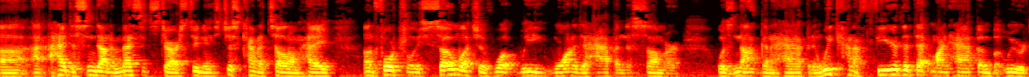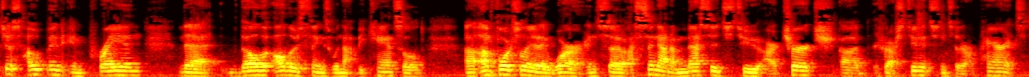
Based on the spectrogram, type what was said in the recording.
Uh, I, had to send out a message to our students, just kind of tell them, hey, unfortunately, so much of what we wanted to happen this summer was not going to happen. And we kind of feared that that might happen, but we were just hoping and praying that all, all those things would not be canceled. Uh, unfortunately, they were. And so I sent out a message to our church, uh, to our students, and to our parents,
